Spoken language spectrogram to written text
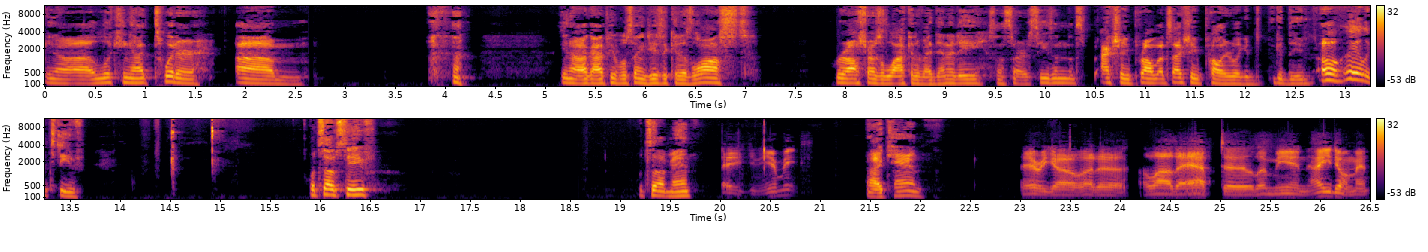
You know, uh, looking at Twitter, um, you know, I got people saying Jason Kidd has lost. Roster has a lack of identity since the start of season. That's actually probably that's actually probably really good good dude. Oh, hey, look, Steve. What's up, Steve? What's up, man? Hey, can you hear me? I can. There we go. I had to allow the app to let me in. How you doing, man?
